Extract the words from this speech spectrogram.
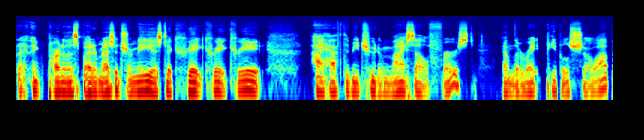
and i think part of the spider message for me is to create create create I have to be true to myself first, and the right people show up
